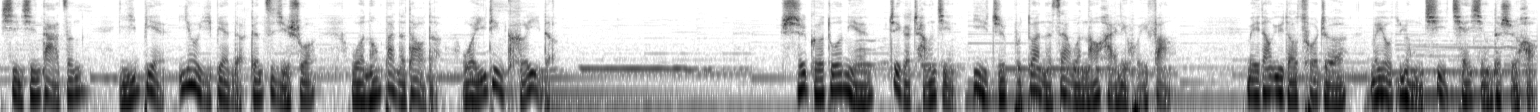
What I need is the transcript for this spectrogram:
信心大增，一遍又一遍地跟自己说：“我能办得到的，我一定可以的。”时隔多年，这个场景一直不断的在我脑海里回放。每当遇到挫折、没有勇气前行的时候，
